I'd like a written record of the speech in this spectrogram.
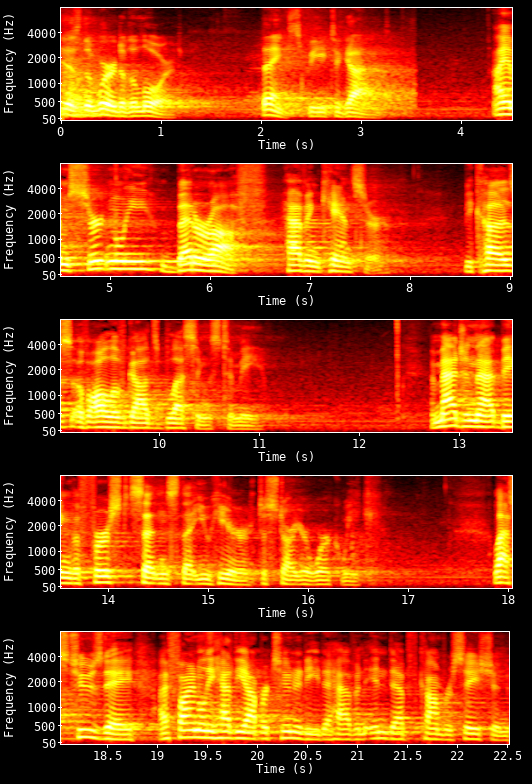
is the word of the Lord. Thanks be to God. I am certainly better off having cancer because of all of God's blessings to me. Imagine that being the first sentence that you hear to start your work week. Last Tuesday, I finally had the opportunity to have an in depth conversation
